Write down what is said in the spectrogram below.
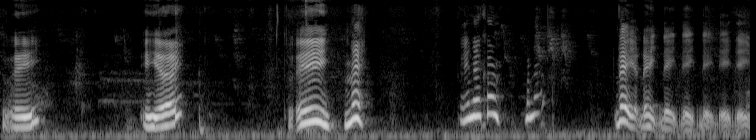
Thử ý. Ý ấy Thử ý Này Ý này con Bên đó Đây đây đây đây đây đây đây.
